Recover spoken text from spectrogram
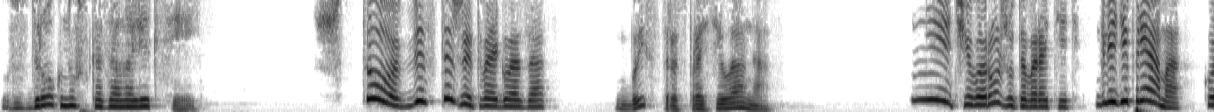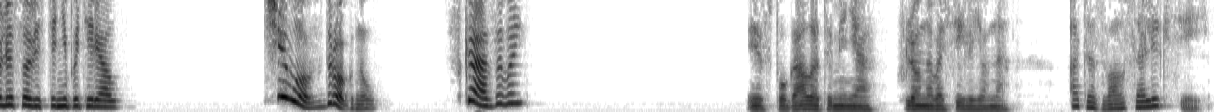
Вздрогнув, сказал Алексей. «Что, бесстыжи твои глаза?» Быстро спросила она. «Нечего рожу-то воротить. Гляди прямо, коли совести не потерял». «Чего вздрогнул? Сказывай». «Испугала ты меня, Флена Васильевна», — отозвался Алексей.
